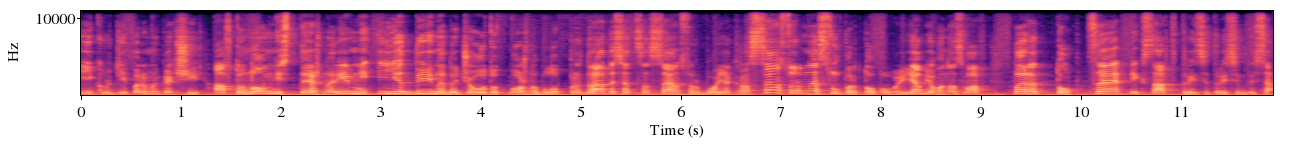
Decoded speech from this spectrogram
і круті перемикачі. Автономність теж на рівні, і єдине, до чого тут можна було б придратися, це сенсор, бо якраз сенсор не супер топовий. Я б його назвав перед топ. Це Pixart 3370.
